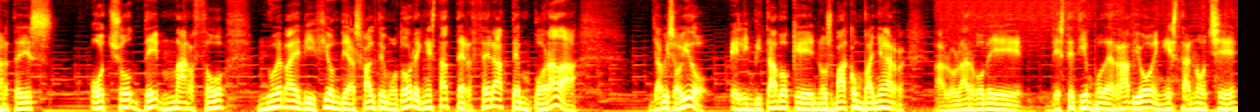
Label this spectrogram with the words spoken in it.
Martes 8 de marzo, nueva edición de Asfalto y Motor en esta tercera temporada. Ya habéis oído, el invitado que nos va a acompañar a lo largo de, este tiempo de radio en esta noche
